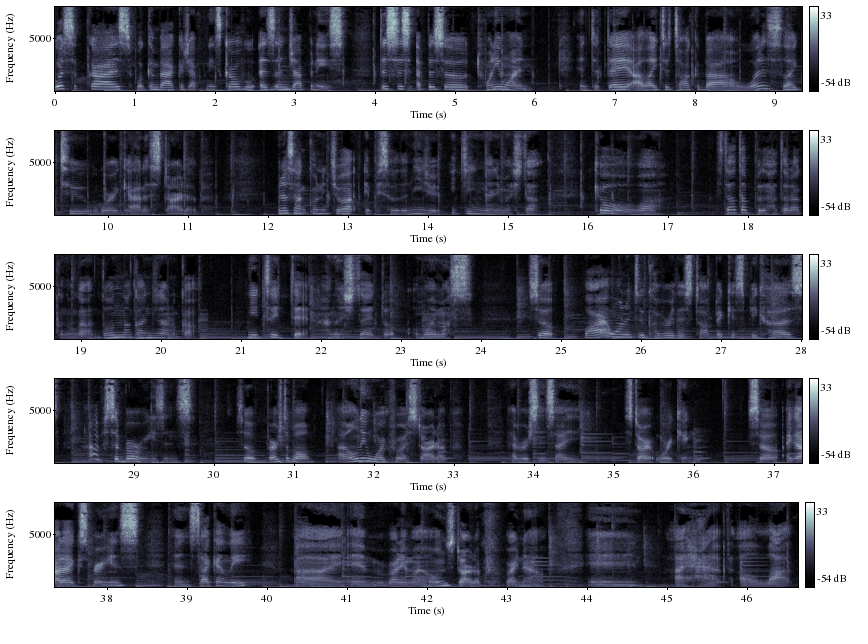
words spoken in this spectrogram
What's up, guys? Welcome back, a Japanese girl who isn't Japanese. This is episode 21, and today I like to talk about what it's like to work at a startup. 皆さん、こんにちは。エピソード21になりました。今日はスタートアップで働くのがどんな感じなのかについて話したいと思います。So, why I wanted to cover this topic is because I have several reasons. So, first of all, I only work for a startup ever since I start working. So, I got experience. And secondly, I am running my own startup right now and I have a lot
